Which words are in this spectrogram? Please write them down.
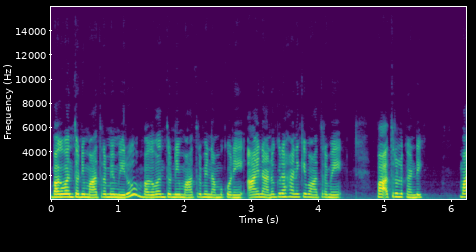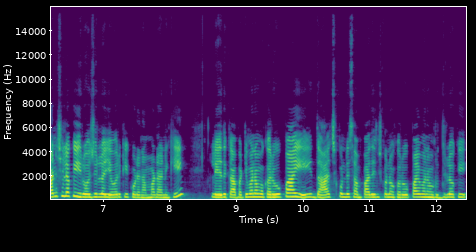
భగవంతుని మాత్రమే మీరు భగవంతుని మాత్రమే నమ్ముకొని ఆయన అనుగ్రహానికి మాత్రమే పాత్రలు కండి. మనుషులకు ఈ రోజుల్లో ఎవరికి కూడా నమ్మడానికి లేదు కాబట్టి మనం ఒక రూపాయి దాచుకుంటే సంపాదించుకుని ఒక రూపాయి మనం వృద్ధిలోకి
